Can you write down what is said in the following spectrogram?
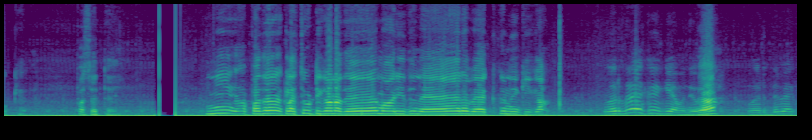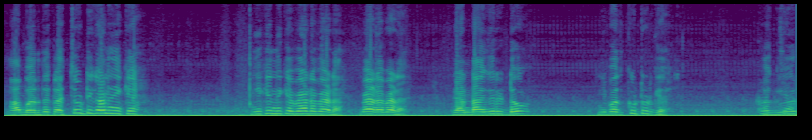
ഓക്കെ ഇപ്പം സെറ്റായി ഇനി അപ്പം അത് ക്ലച്ച് പൊട്ടിക്കണം അതേമാതിരി ഇത് നേരെ ബാക്ക് നീക്കിക്കാം. വെറുതെ ആ വെറുതെ ക്ലച്ച് ഒട്ടിക്കാണ് നീക്കേ. നീക്കെ നീക്കെ വേട വേട വേട വേട. രണ്ടാം ഗീർ ഇട്ടു. നീ പതുക്കെ ഇട്ട് കൊടുക്കേ. ആ ഗീർ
